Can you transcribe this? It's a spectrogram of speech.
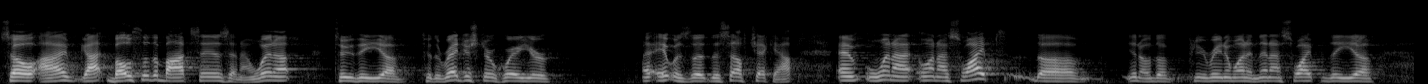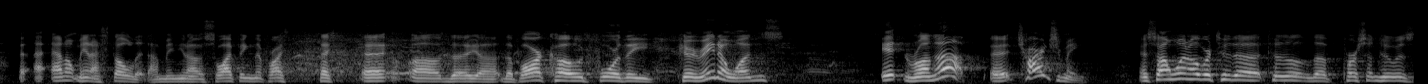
So I got both of the boxes and I went up to the, uh, to the register where you're, uh, it was the, the self checkout. And when I, when I swiped the, you know, the Purina one, and then I swiped the, uh, I don't mean I stole it. I mean, you know, swiping the price. Uh, uh, the, uh, the barcode for the Purina ones, it rung up. It charged me. And so I went over to the, to the, the person who was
